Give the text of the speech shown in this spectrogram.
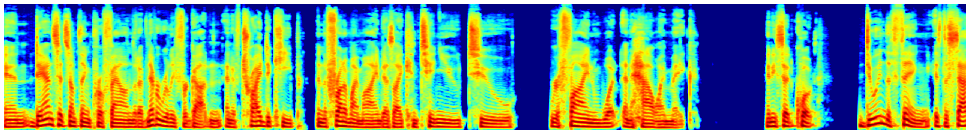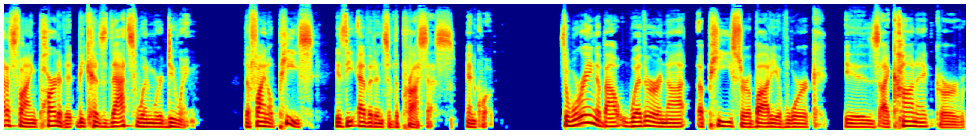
And Dan said something profound that I've never really forgotten and have tried to keep in the front of my mind as I continue to refine what and how I make. And he said, quote, doing the thing is the satisfying part of it because that's when we're doing. The final piece is the evidence of the process, end quote. So, worrying about whether or not a piece or a body of work is iconic or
